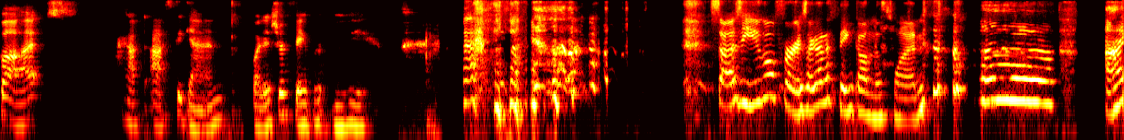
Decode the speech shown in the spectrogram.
but I have to ask again. What is your favorite movie? Sazi, you go first i gotta think on this one Uh, I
